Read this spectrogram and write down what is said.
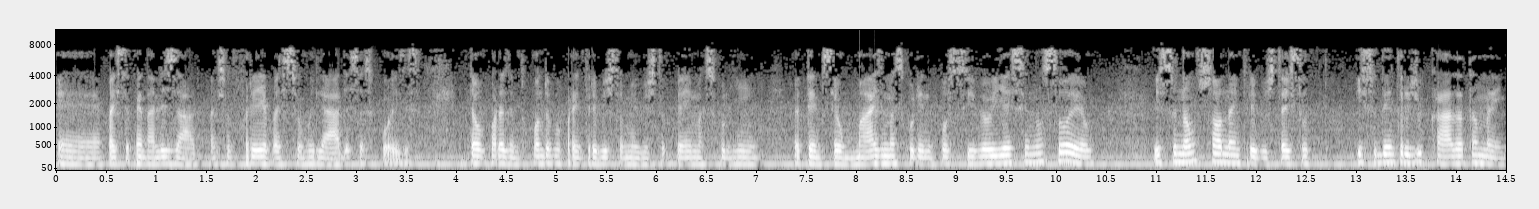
é, vai ser penalizado, vai sofrer, vai ser humilhado, essas coisas. Então, por exemplo, quando eu vou para entrevista, eu me visto bem masculino, eu tento ser o mais masculino possível e esse não sou eu. Isso não só na entrevista, isso, isso dentro de casa também.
